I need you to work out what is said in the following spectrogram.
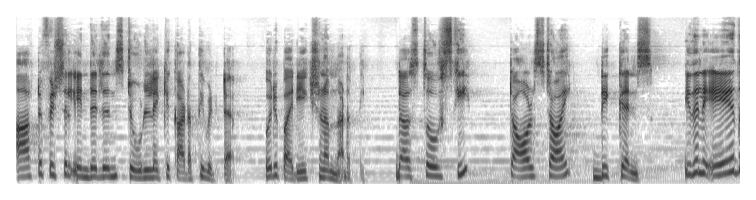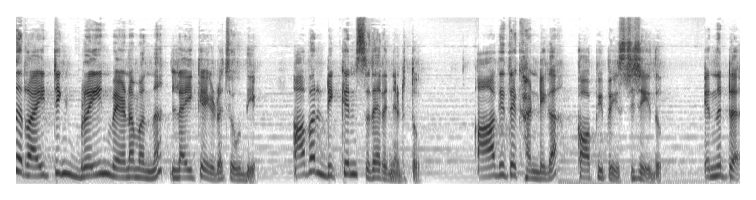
ആർട്ടിഫിഷ്യൽ ഇന്റലിജൻസ് ടൂളിലേക്ക് കടത്തിവിട്ട് ഒരു പരീക്ഷണം നടത്തി. Dostoevsky Tolstoy Dickens. ഇതിൽ ഏത് റൈറ്റിംഗ് ബ്രെയിൻ വേണമെന്ന് ലൈക്കയുടെ ചോദ്യം. അവർ ഡിക്കൻസ് തിരഞ്ഞെടുത്തു. ആദ്യത്തെ ഖണ്ഡിക കോപ്പി പേസ്റ്റ് ചെയ്തു. എന്നിട്ട്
